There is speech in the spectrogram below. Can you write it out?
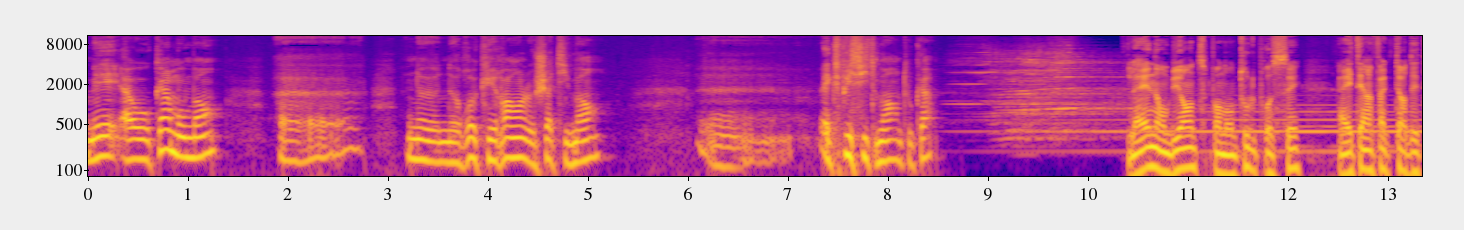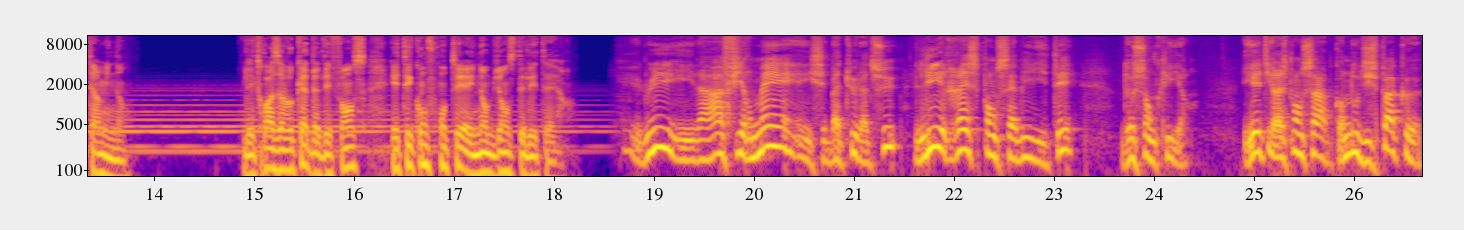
mais à aucun moment euh, ne, ne requérant le châtiment, euh, explicitement en tout cas. La haine ambiante pendant tout le procès a été un facteur déterminant. Les trois avocats de la défense étaient confrontés à une ambiance délétère. Lui, il a affirmé, il s'est battu là-dessus, l'irresponsabilité de son client. Il est irresponsable. Qu'on ne nous dise pas que,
